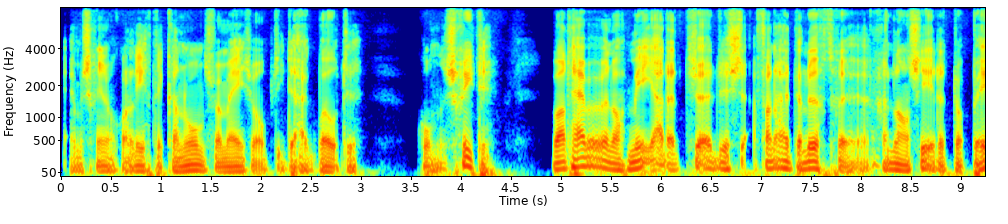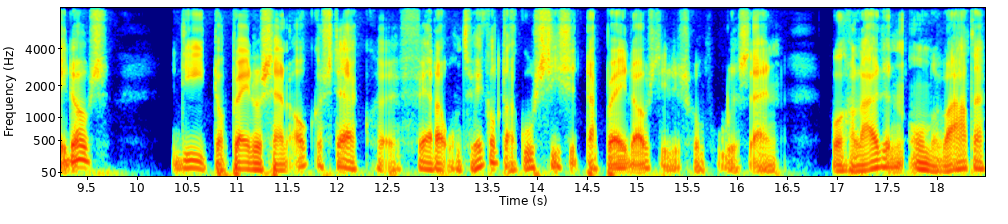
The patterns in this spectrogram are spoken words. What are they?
En misschien ook wel lichte kanons waarmee ze op die duikboten konden schieten. Wat hebben we nog meer? Ja, dat, eh, dus vanuit de lucht gelanceerde torpedo's. Die torpedo's zijn ook sterk eh, verder ontwikkeld. Akoestische torpedo's, die dus gevoelig zijn voor geluiden onder water.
